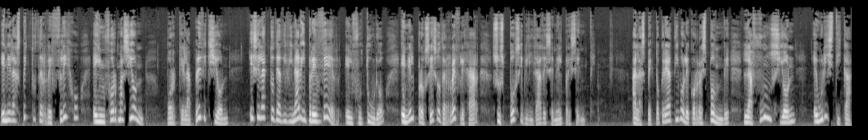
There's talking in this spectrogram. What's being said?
en el aspecto de reflejo e información, porque la predicción es el acto de adivinar y prever el futuro en el proceso de reflejar sus posibilidades en el presente. Al aspecto creativo le corresponde la función heurística,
